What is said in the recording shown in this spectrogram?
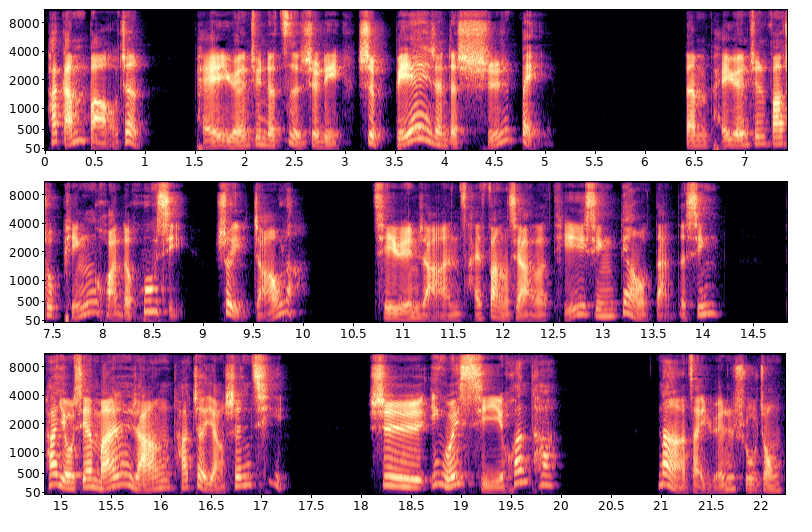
他敢保证，裴元君的自制力是别人的十倍。等裴元君发出平缓的呼吸，睡着了，齐云染才放下了提心吊胆的心。他有些茫然，他这样生气，是因为喜欢他？那在原书中。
